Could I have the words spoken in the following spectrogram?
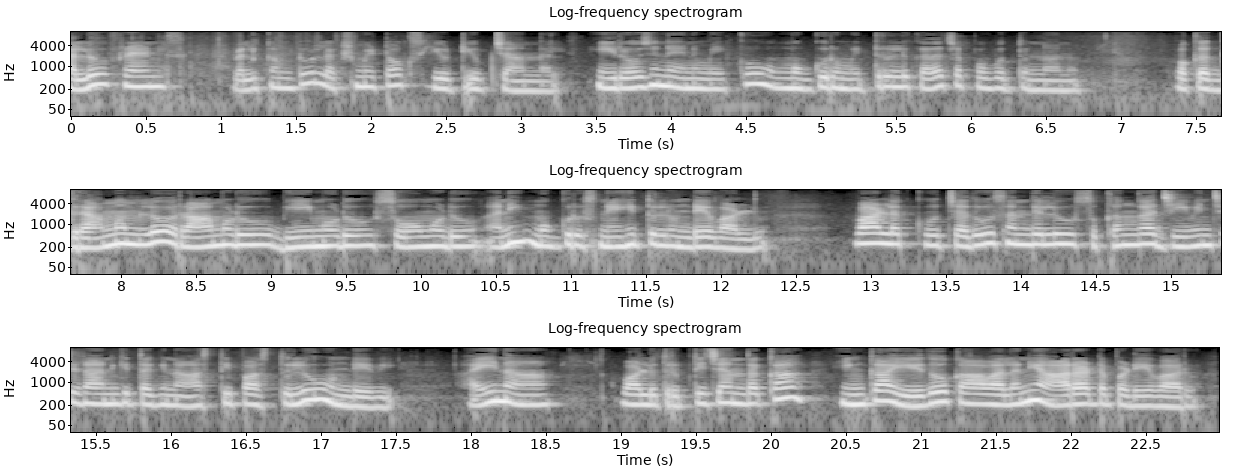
Hello friends welcome to Lakshmi talks YouTube channel. ఈరోజు నేను మీకు ముగ్గురు మిత్రులు కథ చెప్పబోతున్నాను. ఒక గ్రామంలో రాముడు భీముడు సోముడు అని ముగ్గురు స్నేహితులు ఉండేవాళ్ళు వాళ్ళకు చదువు సంధ్యలు సుఖంగా జీవించడానికి తగిన ఆస్తిపాస్తులు ఉండేవి. అయినా వాళ్ళు తృప్తి చెందక ఇంకా ఏదో కావాలని ఆరాటపడేవారు.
